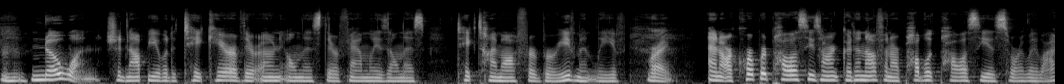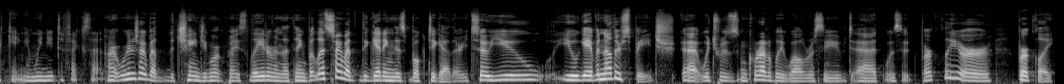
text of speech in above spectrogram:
mm-hmm. no one should not be able to take care of their own illness their family's illness take time off for bereavement leave Right. And our corporate policies aren't good enough and our public policy is sorely lacking and we need to fix it All right, we're going to talk about the changing workplace later in the thing, but let's talk about the, getting this book together. So you you gave another speech, uh, which was incredibly well received at was it Berkeley or Berkeley,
